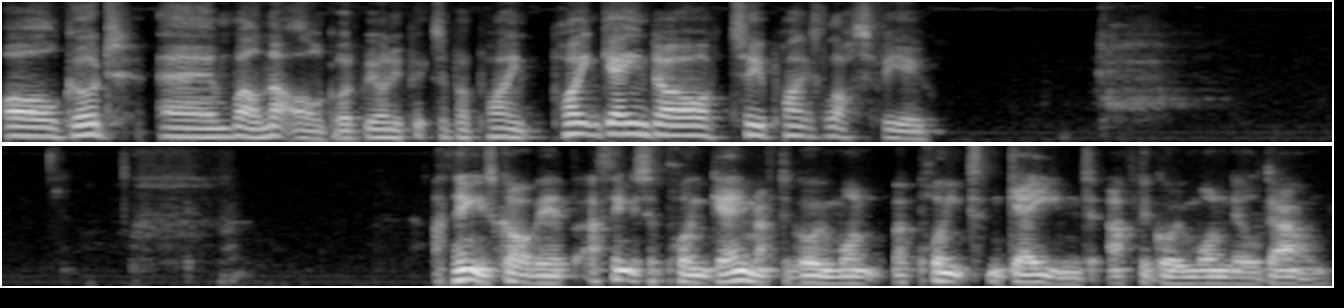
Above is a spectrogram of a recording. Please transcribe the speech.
all good. Um, well, not all good. We only picked up a point. Point gained or two points lost for you? I think it's got to be. A, I think it's a point game after going one. A point gained after going one 0 down.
